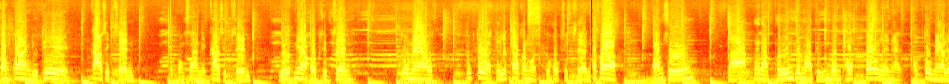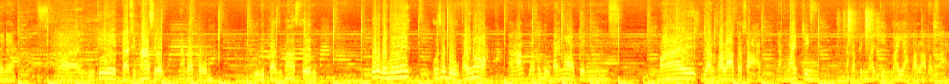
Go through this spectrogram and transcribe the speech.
ความกว้างอยู่ที่ 90 เซนความกว้างนี่90 เซนลึกเนี่ย60 เซนตู้แมวทุกตู้จะลึกเท่ากันหมดคือ 60 เซนแล้วก็ความสูงจากระดับพื้นขึ้นมาถึงบนท็อปโต๊ะเลยเนี่ยท็อปตู้แมวเลยเนี่ย อยู่ที่ 85 เซนนะครับผมอยู่ที่ 85 เซนตู้ใบนี้วัสดุภายนอกนะครับ วัสดุภายนอกเป็นไม้ยางพาราประสานนะไม้จริงนะครับเป็นไม้จริงไม้ยางพาราประสาน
